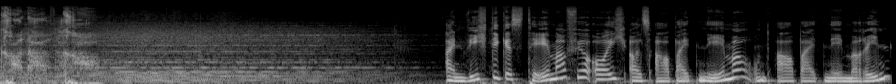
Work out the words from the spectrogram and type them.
Kanal K. Ein wichtiges Thema für euch als Arbeitnehmer und Arbeitnehmerin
